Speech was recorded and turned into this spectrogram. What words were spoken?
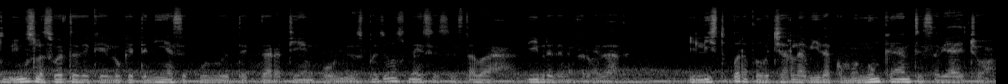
Tuvimos la suerte de que lo que tenía se pudo detectar a tiempo y después de unos meses estaba libre de la enfermedad y listo para aprovechar la vida como nunca antes había hecho.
